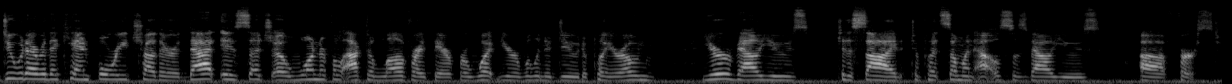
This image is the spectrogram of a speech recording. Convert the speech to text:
do whatever they can for each other. That is such a wonderful act of love right there for what you're willing to do to put your own your values to the side to put someone else's values uh, first.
